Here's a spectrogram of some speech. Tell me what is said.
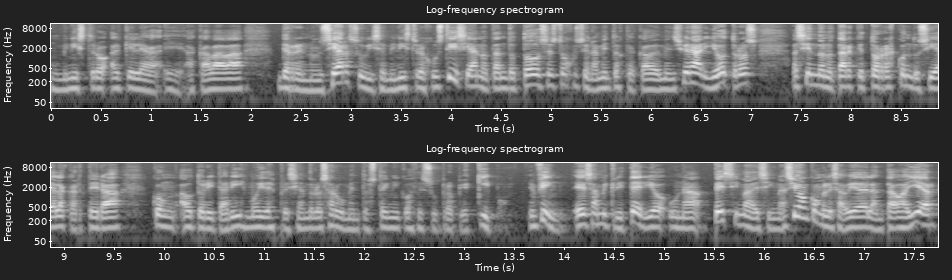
Un ministro al que le eh, acababa de renunciar su viceministro de Justicia, anotando todos estos cuestionamientos que acabo de mencionar y otros haciendo notar que Torres conducía la cartera con autoritarismo y despreciando los argumentos técnicos de su propio equipo. En fin, es a mi criterio una pésima designación, como les había adelantado ayer,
